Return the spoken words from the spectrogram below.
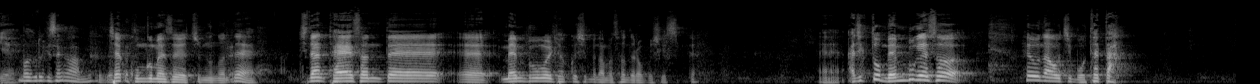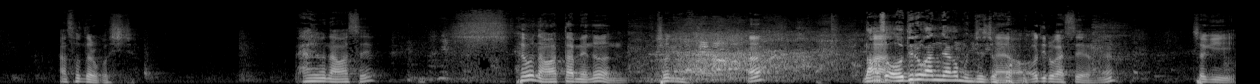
예. 뭐 그렇게 생각합니다. 제가 궁금해서 여쭙는 건데 지난 대선 때 에, 멘붕을 겪으신 분 한번 손들어 보시겠습니까? 예, 아직도 멘붕에서 헤어나오지 못했다. 한 손 들어 보시죠. 다 헤어나왔어요? 헤어나왔다면은 전 어? 나와서 아. 어디로 갔냐가 문제죠. 네, 어디로 갔어요? 응? 저기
